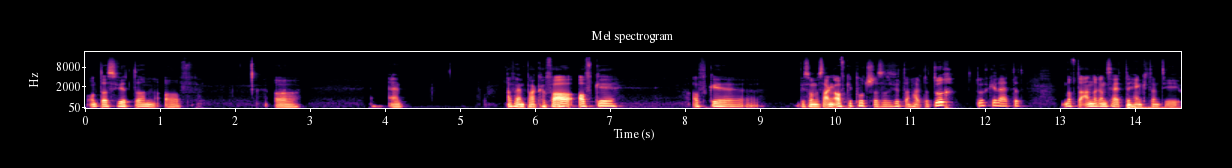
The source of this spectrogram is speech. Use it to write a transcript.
und das wird dann auf äh, ein auf ein paar kV aufge, aufge, wie soll man sagen, aufgeputscht. Also es wird dann halt da durch, durchgeleitet. Und auf der anderen Seite hängt dann die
